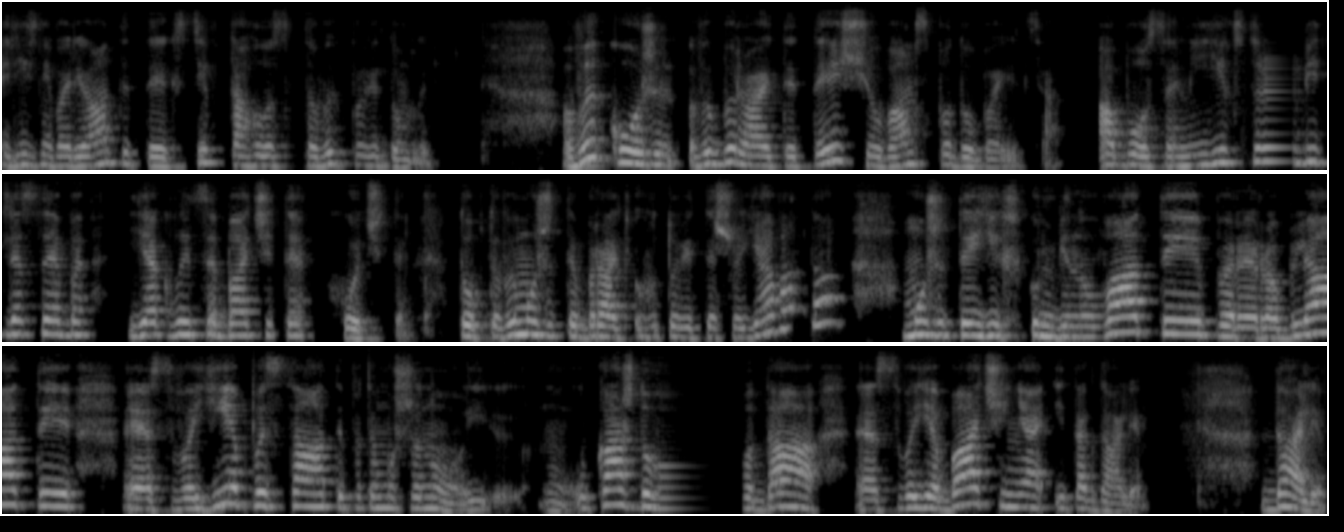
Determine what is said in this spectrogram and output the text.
різні варіанти текстів та голосових повідомлень. Ви кожен вибирайте те, що вам сподобається. Або самі їх зробіть для себе, як ви це бачите, хочете. Тобто ви можете брати готові те, що я вам дам, можете їх комбінувати, переробляти, е, своє писати, тому що ну, ну, у кожного да, е, своє бачення і так далі. Далі.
